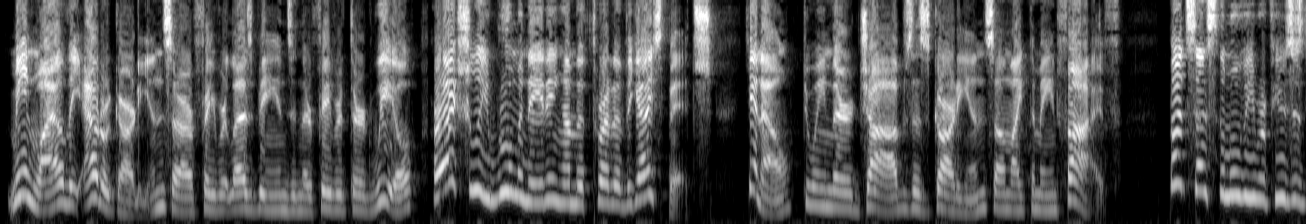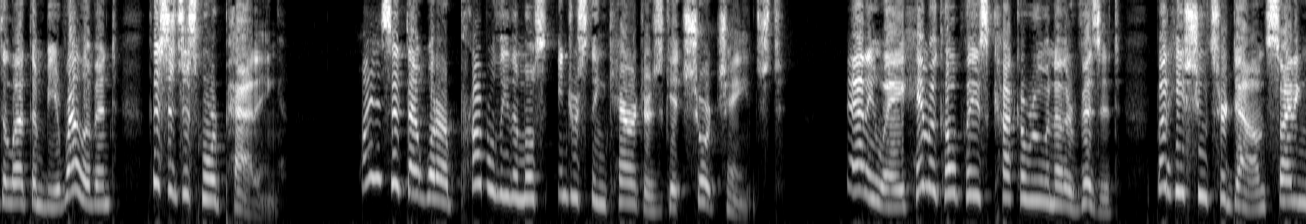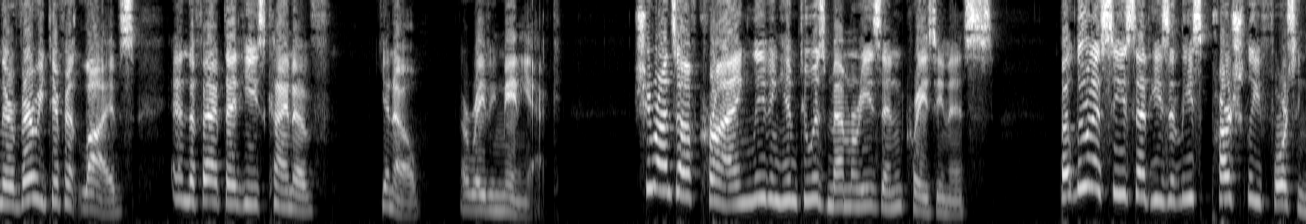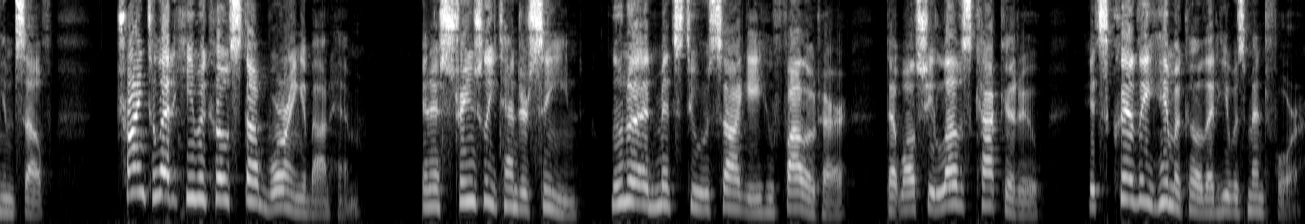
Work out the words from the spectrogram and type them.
Meanwhile, the Outer Guardians, our favorite lesbians in their favorite third wheel, are actually ruminating on the threat of the Ice Bitch. You know, doing their jobs as guardians, unlike the main five. But since the movie refuses to let them be relevant, this is just more padding. Why is it that what are probably the most interesting characters get shortchanged? Anyway, Himiko pays Kakeru another visit, but he shoots her down, citing their very different lives and the fact that he's kind of, you know, a raving maniac. She runs off crying, leaving him to his memories and craziness. But Luna sees that he's at least partially forcing himself, trying to let Himiko stop worrying about him. In a strangely tender scene, Luna admits to Usagi, who followed her, that while she loves Kakeru, it's clearly Himiko that he was meant for.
